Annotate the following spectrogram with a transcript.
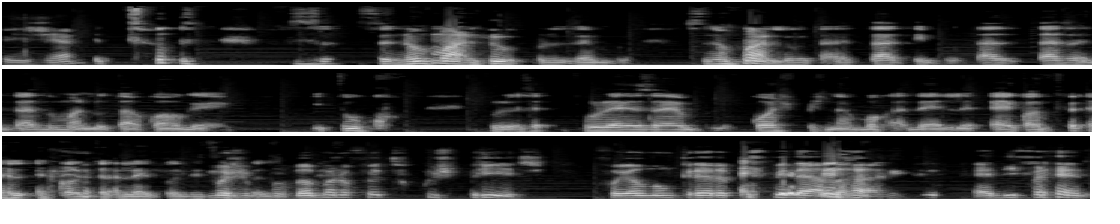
A higiene? se, se numa luta, por exemplo, se numa luta, tá, tipo, tá, estás a entrar numa luta com alguém e tu, por, por exemplo, cospes na boca dele, é contra, é contra a lei. Mas o problema não foi tu cuspir, foi ele não querer cuspir dela. é diferente.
